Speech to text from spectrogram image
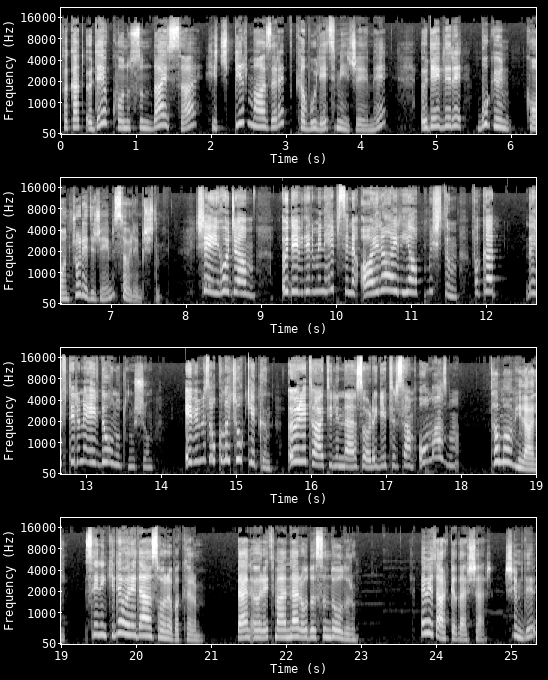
Fakat ödev konusundaysa hiçbir mazeret kabul etmeyeceğimi, ödevleri bugün kontrol edeceğimi söylemiştim. Şey hocam ödevlerimin hepsini ayrı ayrı yapmıştım. Fakat defterimi evde unutmuşum. Evimiz okula çok yakın. Öğle tatilinden sonra getirsem olmaz mı? Tamam Hilal, seninki de öğleden sonra bakarım. Ben öğretmenler odasında olurum. Evet arkadaşlar, şimdi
